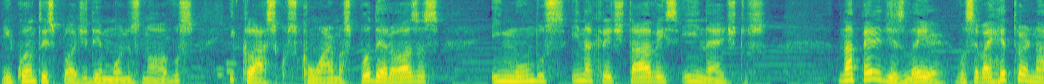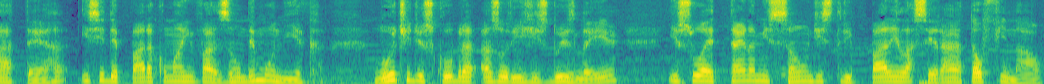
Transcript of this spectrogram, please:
enquanto explode demônios novos e clássicos com armas poderosas em mundos inacreditáveis e inéditos. Na pele de Slayer, você vai retornar à Terra e se depara com uma invasão demoníaca. Lute e descubra as origens do Slayer e sua eterna missão de estripar e lacerar até o final.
